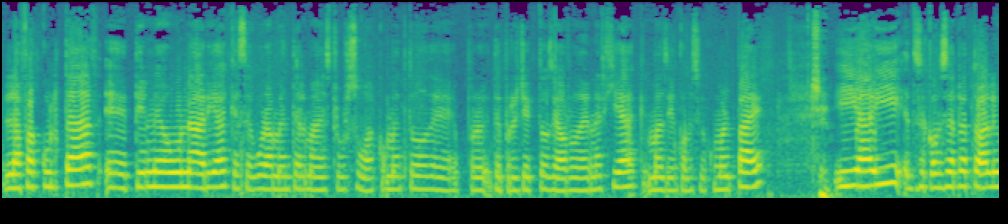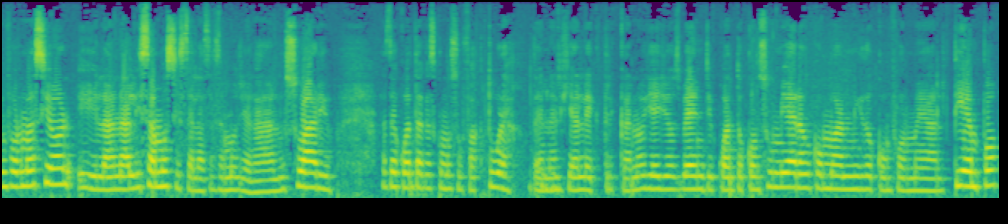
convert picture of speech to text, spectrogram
La facultad eh, tiene un área que seguramente el maestro Ursúa comentó de, pro- de proyectos de ahorro de energía, que más bien conocido como el PAE. Sí. Y ahí se concentra toda la información y la analizamos y se las hacemos llegar al usuario. Haz de cuenta que es como su factura de energía eléctrica, ¿no? Y ellos ven cuánto consumieron, cómo han ido conforme al tiempo,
